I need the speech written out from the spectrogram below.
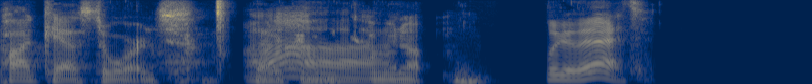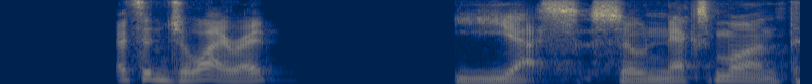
podcast awards that ah, are coming up. Look at that. That's in July, right? Yes. So next month,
